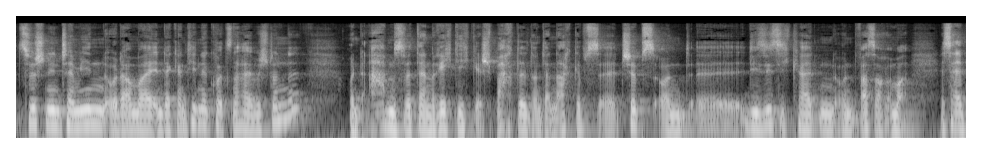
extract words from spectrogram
zwischen den Terminen oder mal in der Kantine kurz eine halbe Stunde. Und abends wird dann richtig gespachtelt und danach gibt's äh, Chips und äh, die Süßigkeiten und was auch immer. Deshalb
